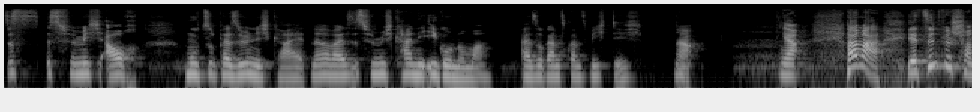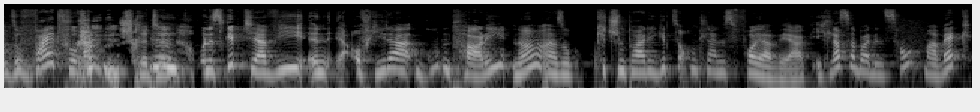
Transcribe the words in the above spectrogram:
das ist für mich auch Mut zur Persönlichkeit, ne? weil es ist für mich keine Ego-Nummer. Also ganz, ganz wichtig. Ja. Ja, hör mal, jetzt sind wir schon so weit vorangeschritten und es gibt ja wie in, auf jeder guten Party, ne, also Kitchen Party, gibt's auch ein kleines Feuerwerk. Ich lasse aber den Sound mal weg.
